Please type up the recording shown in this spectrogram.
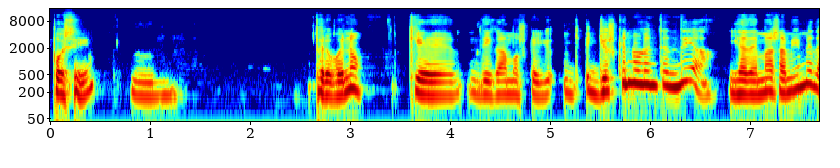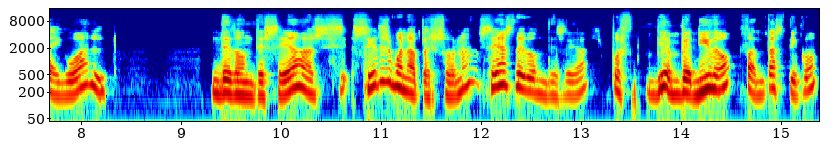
pues sí. Mm. Pero bueno, que digamos que yo, yo es que no lo entendía y además a mí me da igual de donde seas. Si eres buena persona, seas de donde seas, pues bienvenido, fantástico.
